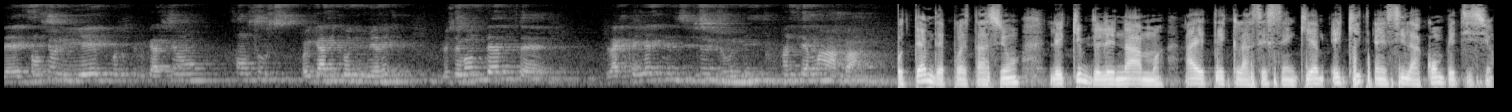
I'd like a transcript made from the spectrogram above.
des sanctions liées aux publications sans source au regard du code numérique. Le second thème, c'est la création d'une institution juridique entièrement à part. Au thème des prestations, l'équipe de l'ENAM a été classée cinquième et quitte ainsi la compétition.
